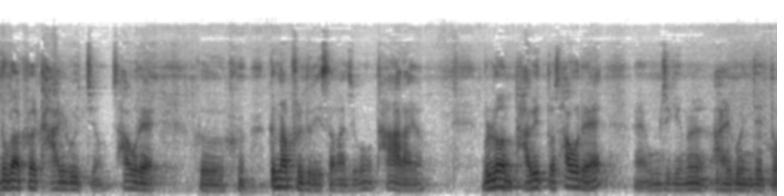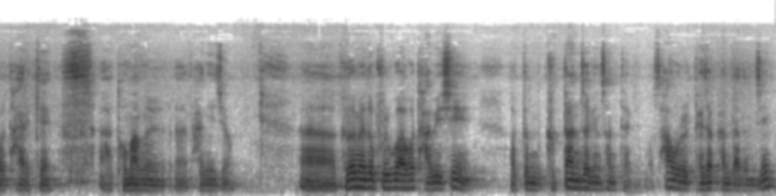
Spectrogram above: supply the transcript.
누가 그걸 다 알고 있죠. 사울의 그 끝나풀들이 있어가지고 다 알아요. 물론 다윗도 사울의 움직임을 알고 이제 또 다 이렇게 아, 도망을 아, 다니죠. 아, 그럼에도 불구하고 다윗이 어떤 극단적인 선택, 뭐 사울을 대적한다든지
